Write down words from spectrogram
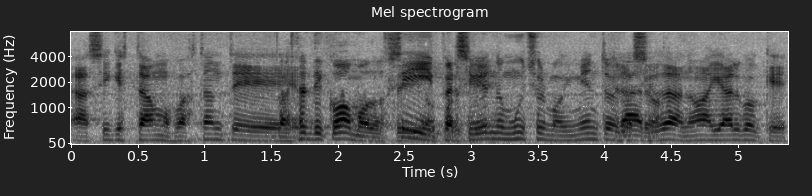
así que estábamos bastante... Bastante cómodos. Sí, percibiendo mucho el movimiento de la ciudad, ¿no? Hay algo que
